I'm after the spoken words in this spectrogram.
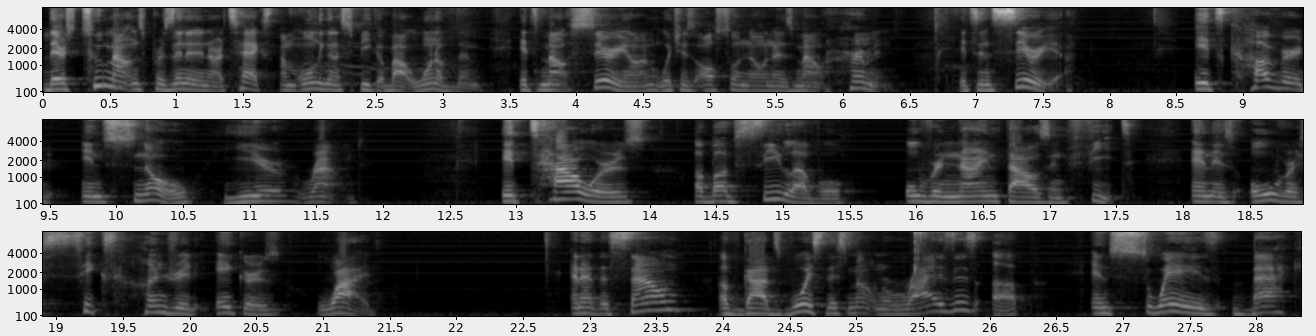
there's two mountains presented in our text. I'm only going to speak about one of them. It's Mount Sirion, which is also known as Mount Hermon. It's in Syria. It's covered in snow year round. It towers above sea level over 9,000 feet and is over 600 acres wide. And at the sound of God's voice, this mountain rises up and sways back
